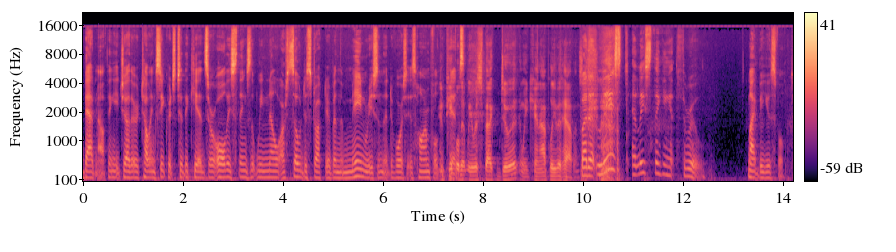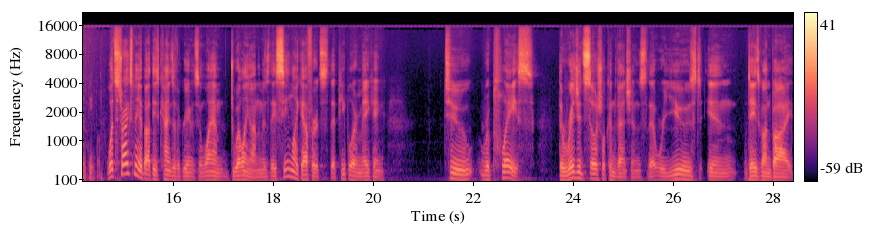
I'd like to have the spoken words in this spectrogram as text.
bad mouthing each other, telling secrets to the kids, or all these things that we know are so destructive and the main reason that divorce is harmful and to kids. And people that we respect do it, and we cannot believe it happens. But at least, at least thinking it through might be useful to people. What strikes me about these kinds of agreements and why I'm dwelling on them is they seem like efforts that people are making to replace the rigid social conventions that were used in days gone by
